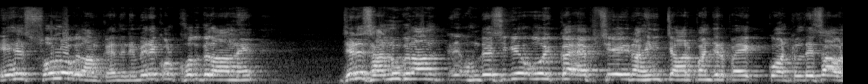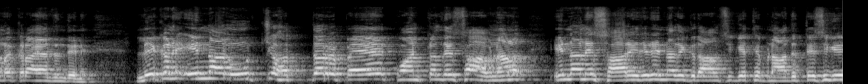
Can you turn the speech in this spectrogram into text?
ਇਹ ਸੋਲੋ ਗਦਾਮ ਕਹਿੰਦੇ ਨੇ, ਮੇਰੇ ਕੋਲ ਖੁਦ ਗਦਾਮ ਨੇ। ਜਿਹੜੇ ਸਾਨੂੰ ਗਦਾਮ ਹੁੰਦੇ ਸੀਗੇ, ਉਹ ਇੱਕ ਐਫਸੀਆਈ ਰਾਹੀਂ 4-5 ਰੁਪਏ ਕੁਇੰਟਲ ਦੇ ਹਿਸਾਬ ਨਾਲ ਕਿਰਾਇਆ ਦਿੰਦੇ ਨੇ। ਲੇਕਿਨ ਇਹਨਾਂ ਨੂੰ 74 ਰੁਪਏ ਕੁਆਂਟਲ ਦੇ ਹਿਸਾਬ ਨਾਲ ਇਹਨਾਂ ਨੇ ਸਾਰੇ ਜਿਹੜੇ ਇਹਨਾਂ ਦੇ ਗਦਾਮ ਸੀਗੇ ਇੱਥੇ ਬਣਾ ਦਿੱਤੇ ਸੀਗੇ।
